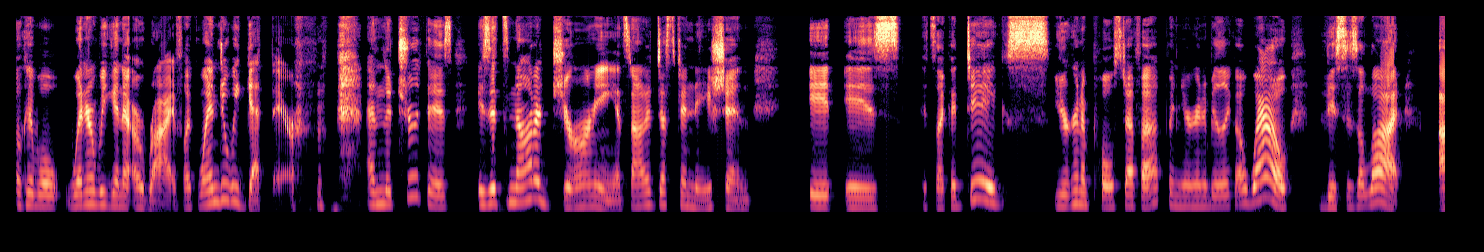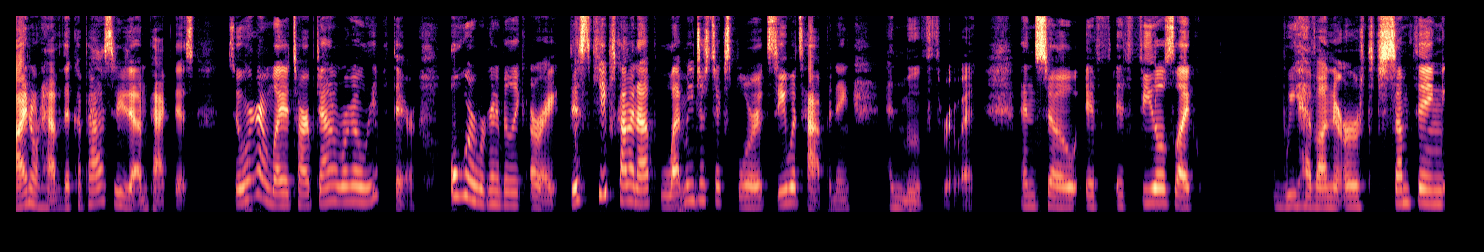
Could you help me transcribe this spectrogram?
okay, well, when are we going to arrive? Like, when do we get there? and the truth is, is it's not a journey. It's not a destination. It is, it's like a dig. You're going to pull stuff up and you're going to be like, oh, wow, this is a lot. I don't have the capacity to unpack this. So we're going to lay a tarp down we're going to leave it there. Or we're going to be like, all right, this keeps coming up. Let me just explore it, see what's happening, and move through it. And so if it feels like we have unearthed something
